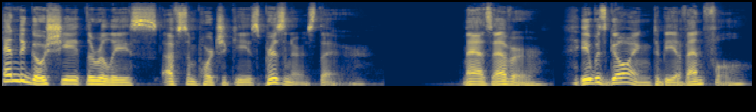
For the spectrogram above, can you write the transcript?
and negotiate the release of some Portuguese prisoners there. As ever, it was going to be eventful.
